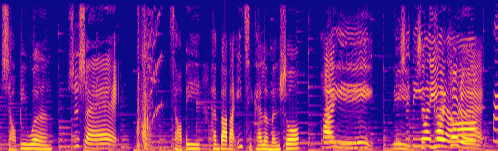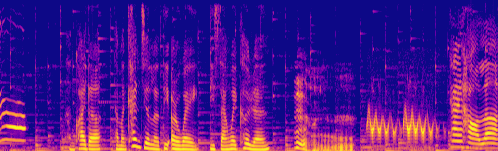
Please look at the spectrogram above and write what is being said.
小 B 问：“是谁？”小 B 和爸爸一起开了门，说：“欢迎，你是第一位客人。”很快的。他们看见了第二位、第三位客人。太好了，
